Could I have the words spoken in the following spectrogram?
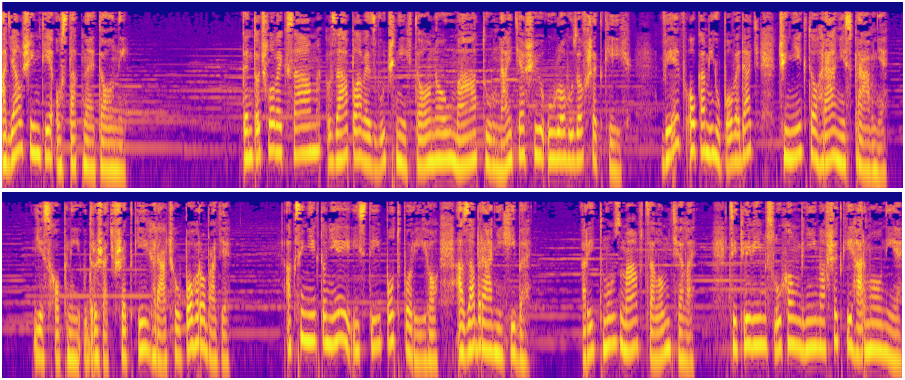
a ďalším tie ostatné tóny. Tento človek sám v záplave zvučných tónov má tú najťažšiu úlohu zo všetkých. Vie v okamihu povedať, či niekto hrá nesprávne. Je schopný udržať všetkých hráčov pohromade. Ak si niekto nie je istý, podporí ho a zabráni chybe. Rytmus má v celom tele – Citlivým sluchom vníma všetky harmónie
